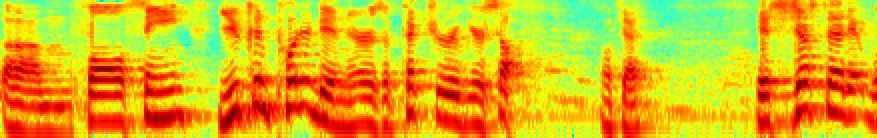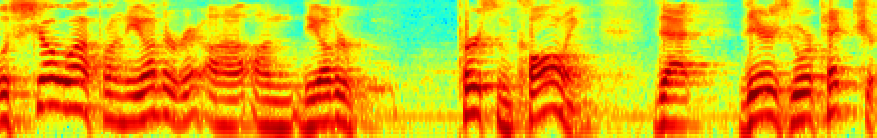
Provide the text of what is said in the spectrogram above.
um, fall scene, you can put it in there as a picture of yourself. Okay. It's just that it will show up on the other uh, on the other person calling that there's your picture.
